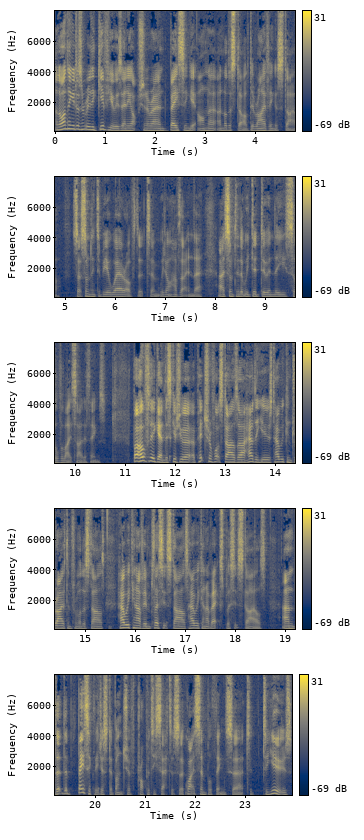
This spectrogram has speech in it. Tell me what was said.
and the one thing it doesn't really give you is any option around basing it on a, another style, deriving a style. So that's something to be aware of that um, we don't have that in there. Uh, it's something that we did do in the Silverlight side of things. But hopefully, again, this gives you a, a, picture of what styles are, how they're used, how we can drive them from other styles, how we can have implicit styles, how we can have explicit styles, and they're basically just a bunch of property setters. So they're quite simple things uh, to, to use,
